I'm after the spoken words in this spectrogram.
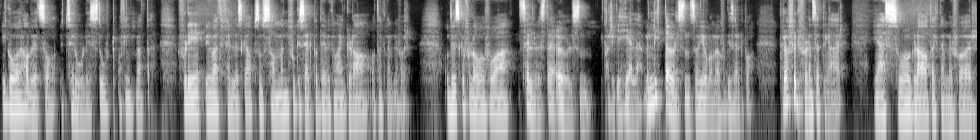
I går hadde vi et så utrolig stort og fint møte. Fordi vi var et fellesskap som sammen fokuserte på det vi kan være glad og takknemlige for. Og du skal få lov å få selveste øvelsen, kanskje ikke hele, men litt av øvelsen som vi jobba med og fokuserte på. Prøv å fullføre den setninga her. Jeg er så glad og takknemlig for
